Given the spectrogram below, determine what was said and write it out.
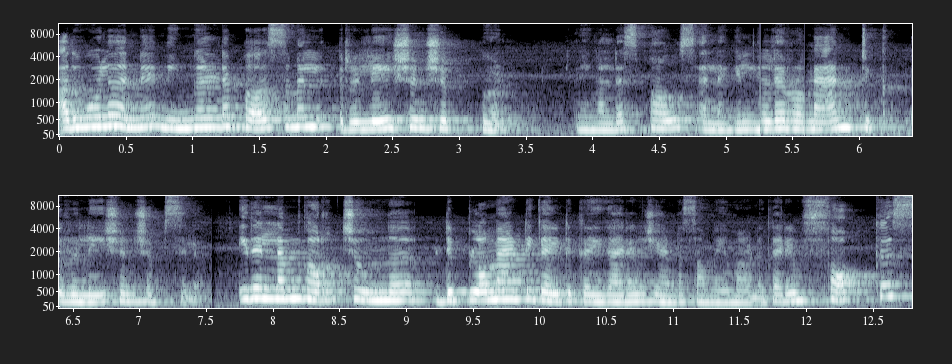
അതുപോലെ തന്നെ നിങ്ങളുടെ പേഴ്സണൽ റിലേഷൻഷിപ്പുകൾ നിങ്ങളുടെ സ്പൗസ് അല്ലെങ്കിൽ നിങ്ങളുടെ റൊമാന്റിക് റിലേഷൻഷിപ്സിൽ ഇതെല്ലാം കുറച്ചൊന്ന് ഡിപ്ലോമാറ്റിക് ആയിട്ട് കൈകാര്യം ചെയ്യേണ്ട സമയമാണ്. കാര്യം focus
